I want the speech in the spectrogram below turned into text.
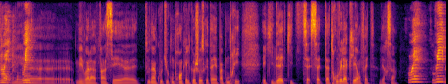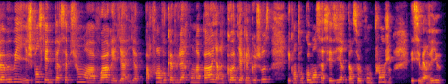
Oui. Mais, oui. Euh, mais voilà. Enfin, c'est tout d'un coup, tu comprends quelque chose que tu n'avais pas compris et qui d'aide, qui t'as trouvé la clé en fait vers ça. Ouais, oui, bah oui, oui. Et je pense qu'il y a une perception à avoir et il y a, il y a parfois un vocabulaire qu'on n'a pas, il y a un code, il y a quelque chose. Et quand on commence à saisir, d'un seul coup, on plonge et c'est merveilleux.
